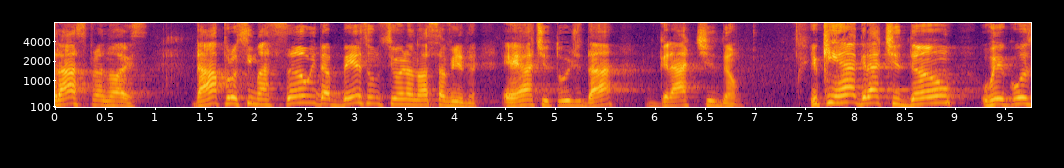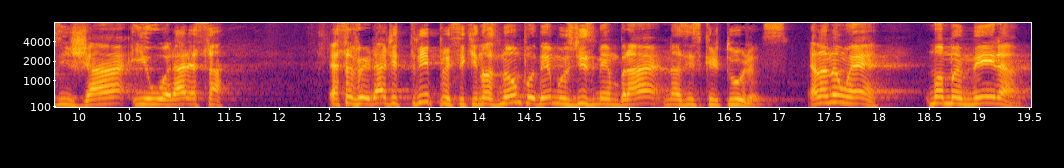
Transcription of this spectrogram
traz para nós, da aproximação e da bênção do Senhor na nossa vida, é a atitude da gratidão. E o que é a gratidão, o regozijar e o orar essa essa verdade tríplice que nós não podemos desmembrar nas Escrituras. Ela não é uma maneira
